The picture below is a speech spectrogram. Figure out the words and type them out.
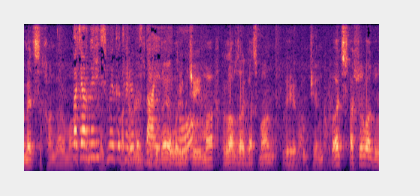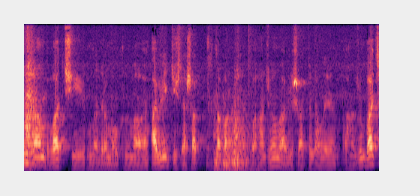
մեծ խանգարում է։ Պաճառներից մեկը թերևս դա է։ Դա է, որ իբիջե հիմա լավ զարգացման վերելքում չենք, բայց այսօրվա դուրսամ ված չի։ Հիմնադրամը օգնում է, ավելի ճիշտ է շատ թղթաբանություն են պահանջում, ավելի շատ տվյալներ են պահանջում, բայց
